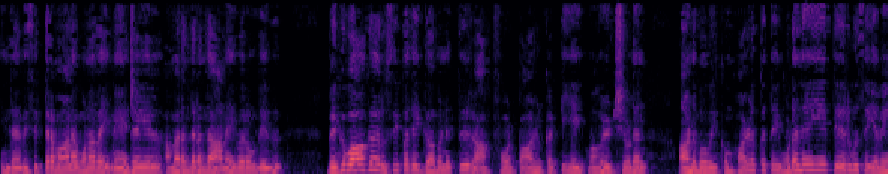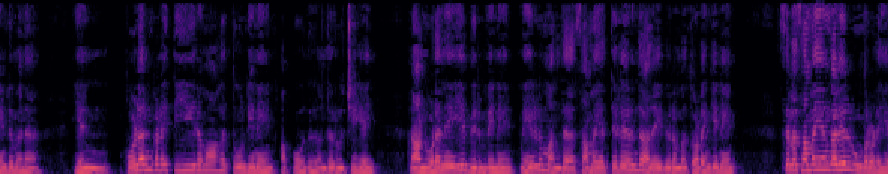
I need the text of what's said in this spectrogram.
இந்த விசித்திரமான உணவை மேஜையில் அமர்ந்திருந்த அனைவரும் வெகு வெகுவாக ருசிப்பதை கவனித்து ராக்ஃபோர்ட் பால் கட்டியை மகிழ்ச்சியுடன் அனுபவிக்கும் பழக்கத்தை உடனேயே தேர்வு செய்ய வேண்டுமென என் புலன்களை தீவிரமாக தூண்டினேன். அப்போது அந்த ருச்சியை நான் உடனேயே விரும்பினேன். மேலும் அந்த சமயத்திலிருந்து அதை விரும்ப தொடங்கினேன். சில சமயங்களில் உங்களுடைய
